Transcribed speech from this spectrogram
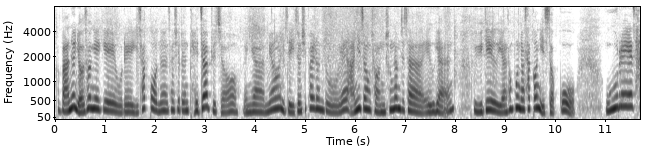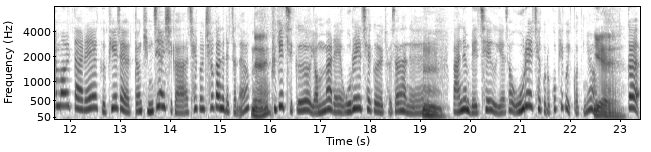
그 많은 여성에게 올해 이 사건은 사실은 대자뷰죠. 왜냐하면 이제 2018년도에 안희정 전 충남지사에 의한 그 위기에 의한 성폭력 사건이 있었고, 올해 3월 달에 그 피해자였던 김지현 씨가 책을 출간을 했잖아요. 네. 그게 지금 연말에 올해의 책을 결산하는 음. 많은 매체에 의해서 올해의 책으로 꼽히고 있거든요. 예. 그러니까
